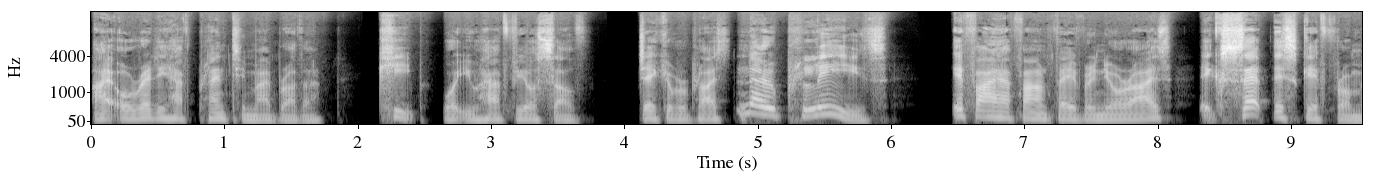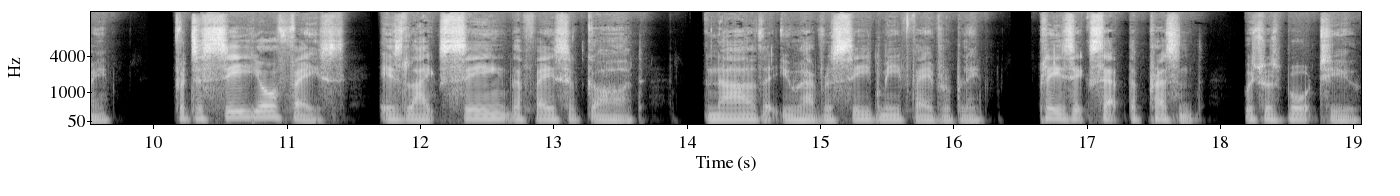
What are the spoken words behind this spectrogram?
I already have plenty, my brother. Keep what you have for yourself. Jacob replies, No, please. If I have found favor in your eyes, accept this gift from me. For to see your face is like seeing the face of God. Now that you have received me favorably, please accept the present which was brought to you,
